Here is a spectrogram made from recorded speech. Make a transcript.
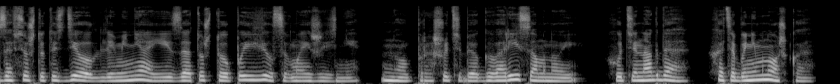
за все, что ты сделал для меня и за то, что появился в моей жизни. Но прошу тебя, говори со мной, хоть иногда, хотя бы немножко.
